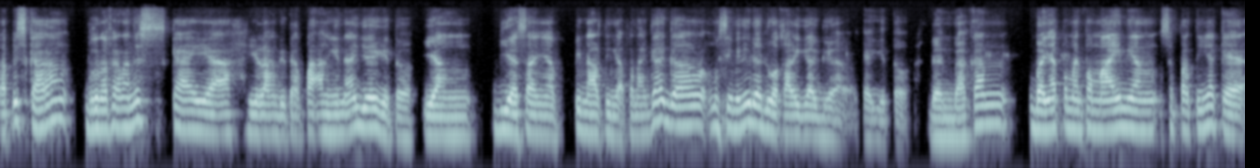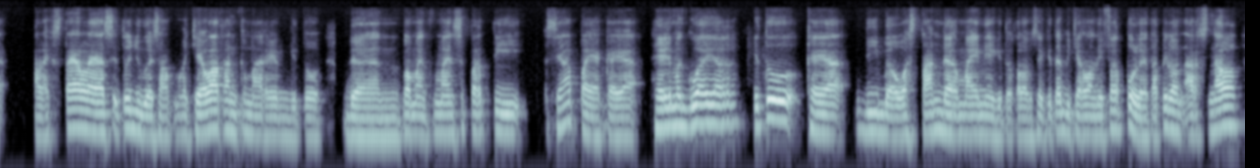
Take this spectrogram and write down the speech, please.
Tapi sekarang Bruno Fernandes kayak hilang diterpa angin aja gitu. Yang biasanya penalti nggak pernah gagal, musim ini udah dua kali gagal kayak gitu. Dan bahkan banyak pemain-pemain yang sepertinya kayak Alex Teles itu juga sangat mengecewakan kemarin gitu. Dan pemain-pemain seperti siapa ya kayak Harry Maguire itu kayak di bawah standar mainnya gitu. Kalau misalnya kita bicara lawan Liverpool ya, tapi lawan Arsenal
